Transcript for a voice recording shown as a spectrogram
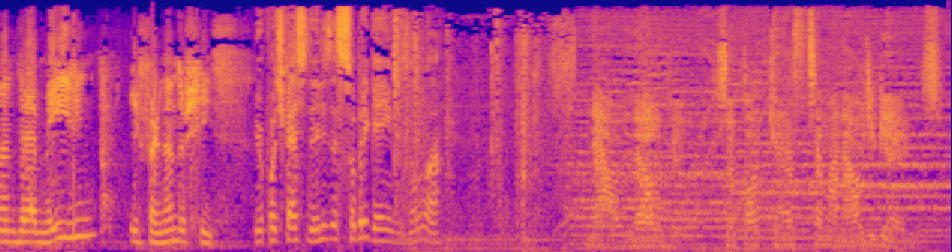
André Meijin e Fernando X. E o podcast deles é sobre games, vamos lá. Downloading, seu podcast semanal de games.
